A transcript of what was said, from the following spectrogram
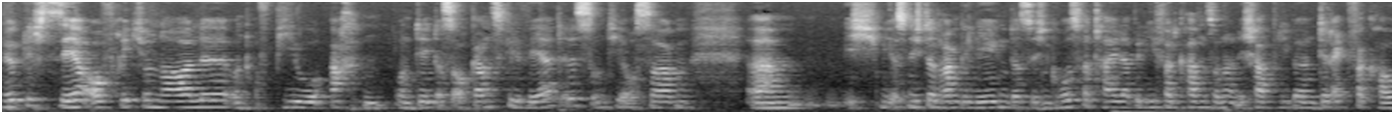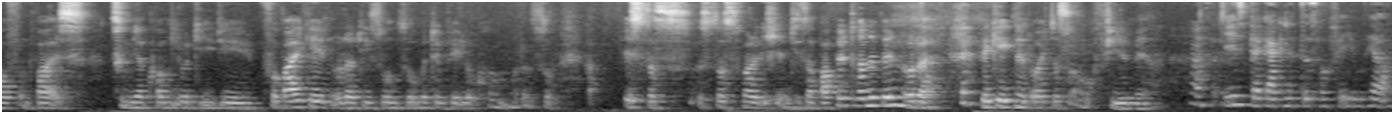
wirklich sehr auf regionale und auf Bio achten und denen das auch ganz viel wert ist und die auch sagen, ähm, ich, mir ist nicht daran gelegen, dass ich einen Großverteiler beliefern kann, sondern ich habe lieber einen Direktverkauf und weiß, zu mir kommen nur die, die vorbeigehen oder die so und so mit dem Velo kommen oder so. Ist das, ist das, weil ich in dieser Bubble drin bin oder begegnet euch das auch viel mehr? Also uns begegnet das auch viel, ja.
